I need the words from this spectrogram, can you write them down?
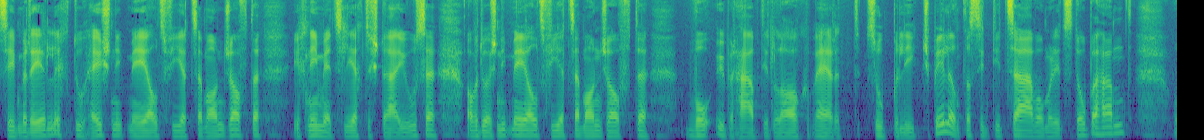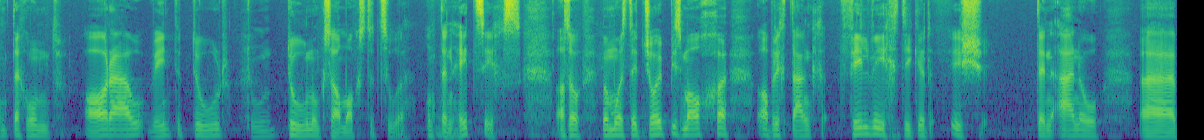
sind wir ehrlich, du hast nicht mehr als 14 Mannschaften. Ich nehme jetzt Liechtenstein raus, aber du hast nicht mehr als 14 Mannschaften, die überhaupt in der Lage wären, Super League zu spielen. Und das sind die 10, die wir jetzt oben haben. Und dann kommt Aarau, Winterthur, Thun, Thun und Xamax dazu. Und dann hat sich's. Also man muss dort schon etwas machen, aber ich denke, viel wichtiger ist dann auch noch äh,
